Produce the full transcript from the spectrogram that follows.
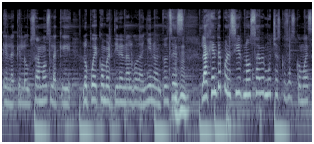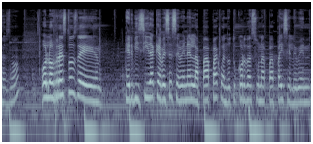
en la que lo usamos la que lo puede convertir en algo dañino. Entonces, la gente, por decir, no sabe muchas cosas como esas, ¿no? O los restos de herbicida que a veces se ven en la papa, cuando tú cordas una papa y se le ven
